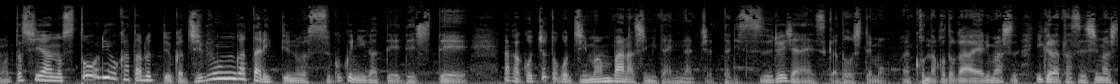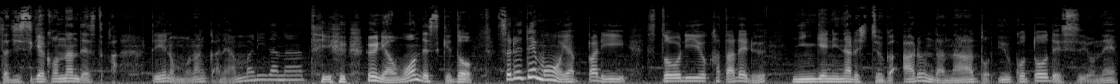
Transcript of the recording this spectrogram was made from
私、あの、ストーリーを語るっていうか、自分語りっていうのがすごく苦手でして、なんかこう、ちょっとこう、自慢話みたいになっちゃったりするじゃないですか、どうしても。こんなことがやりました、いくら達成しました、実績はこんなんですとか、っていうのもなんかね、あんまりだなっていうふうには思うんですけど、それでも、やっぱり、ストーリーを語れる人間になる必要があるんだなということですよね。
